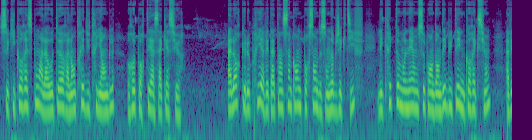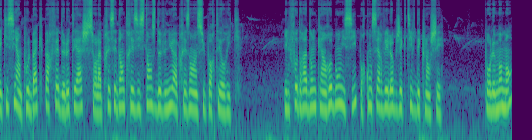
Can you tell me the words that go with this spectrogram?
ce qui correspond à la hauteur à l'entrée du triangle, reporté à sa cassure. Alors que le prix avait atteint 50% de son objectif, les crypto-monnaies ont cependant débuté une correction, avec ici un pullback parfait de l'ETH sur la précédente résistance devenue à présent un support théorique. Il faudra donc un rebond ici pour conserver l'objectif déclenché. Pour le moment,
